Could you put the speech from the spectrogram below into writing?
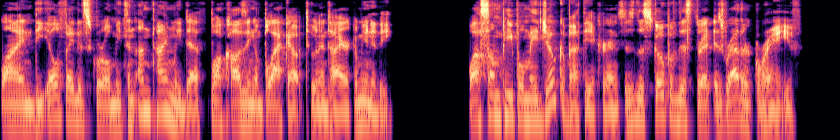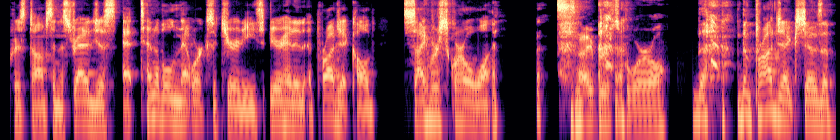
line, the ill-fated squirrel meets an untimely death while causing a blackout to an entire community. While some people may joke about the occurrences, the scope of this threat is rather grave. Chris Thompson, a strategist at Tenable Network Security, spearheaded a project called Cyber Squirrel One. Cyber squirrel. The, the project shows a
